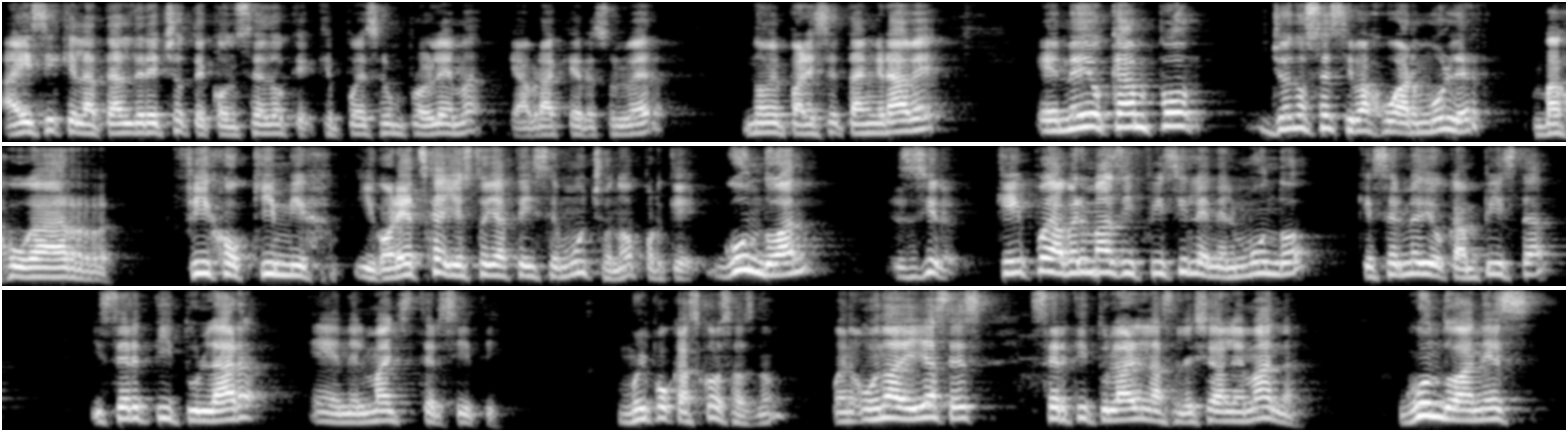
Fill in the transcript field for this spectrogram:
Ahí sí que el lateral derecho te concedo que, que puede ser un problema, que habrá que resolver. No me parece tan grave. En medio campo, yo no sé si va a jugar Müller, va a jugar fijo Kimmich y Goretzka, y esto ya te dice mucho, ¿no? Porque Gundogan, es decir, ¿qué puede haber más difícil en el mundo que ser mediocampista y ser titular en el Manchester City? Muy pocas cosas, ¿no? Bueno, una de ellas es ser titular en la selección alemana. Gundogan es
